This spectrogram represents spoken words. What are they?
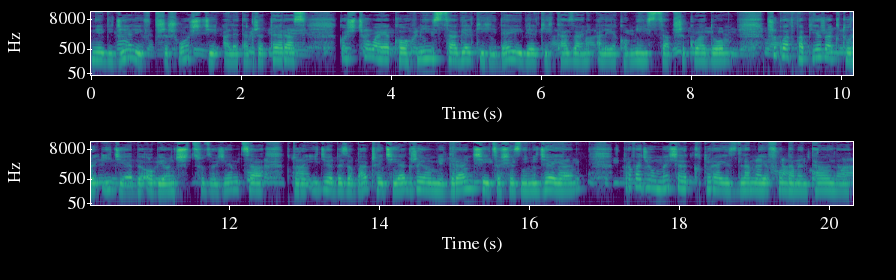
nie widzieli w przyszłości, ale także teraz Kościoła jako miejsca wielkich idei, wielkich kazań, ale jako miejsca przykładu. Przykład papieża, który idzie, by objąć cudzoziemca, który idzie, by zobaczyć, jak żyją migranci i co się z nimi dzieje. Wprowadził myśl, która jest dla mnie fundamentalna.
